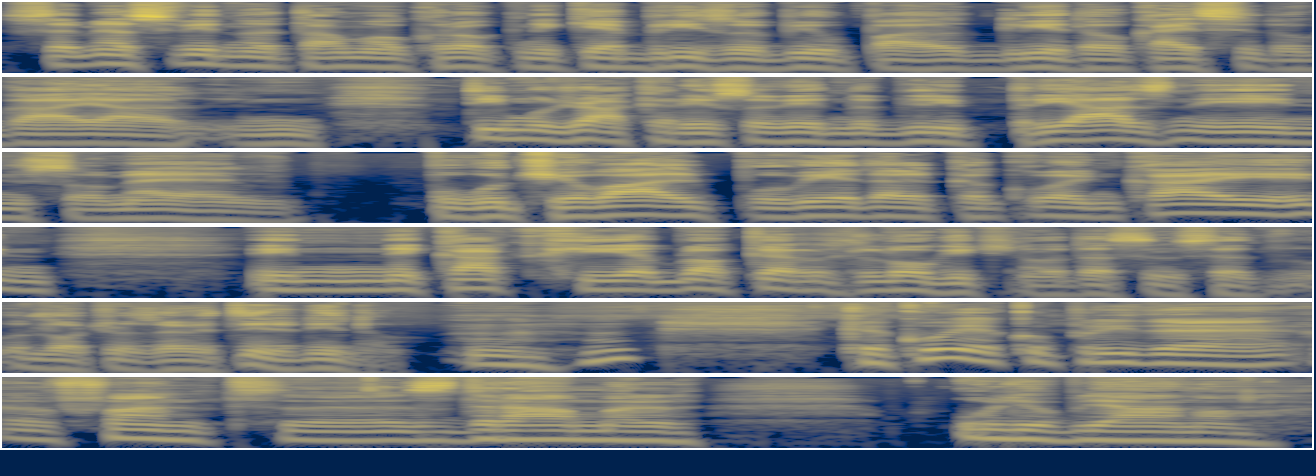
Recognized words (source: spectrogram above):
sem jaz vedno tam okrog, nekje blizu bil, pa gledal, kaj se dogaja. In ti možakari so vedno bili prijazni in so me poučevali, povedali, kako in kaj. In, in nekako je bilo kar logično, da sem se odločil za veterinarino. Uh -huh. Kako je, ko pride fant z Dramelj v Ljubljano?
